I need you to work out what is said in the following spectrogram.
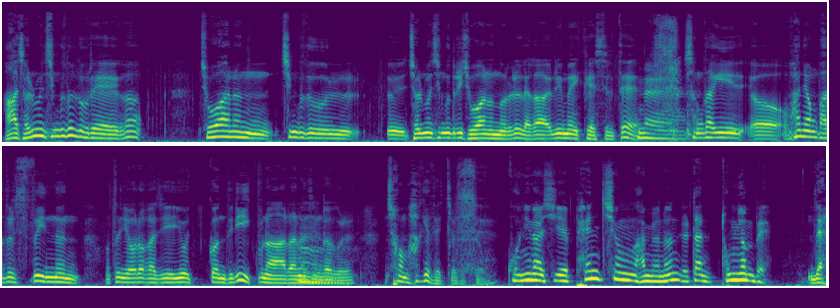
아 젊은 친구들 노래가 좋아하는 친구들 그 젊은 친구들이 좋아하는 노래를 내가 리메이크 했을 때 네. 상당히 어, 환영받을 수도 있는 어떤 여러 가지 요건들이 있구나라는 음. 생각을 처음 하게 됐죠 그때. 권인아 씨의 팬층 하면은 일단 동년배. 네.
